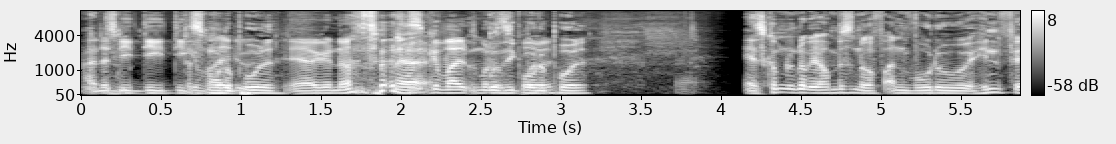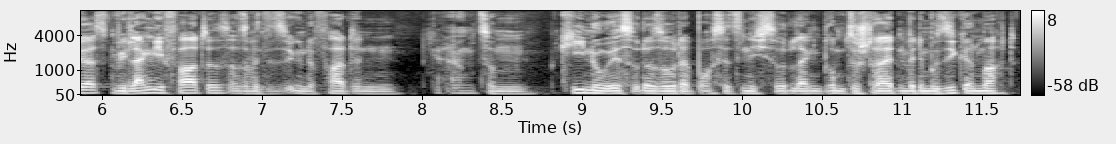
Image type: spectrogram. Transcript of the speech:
hat das- die, die, die das Gewalt- Monopol. Ja, genau, das Gewaltmonopol. Musikmonopol. Ja, es kommt, glaube ich, auch ein bisschen darauf an, wo du hinfährst, wie lang die Fahrt ist. Also wenn es jetzt irgendeine Fahrt in, Ahnung, zum Kino ist oder so, da brauchst du jetzt nicht so lange drum zu streiten, wer die Musik anmacht.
